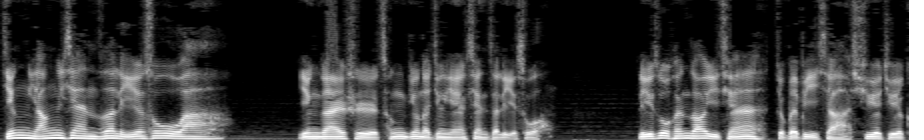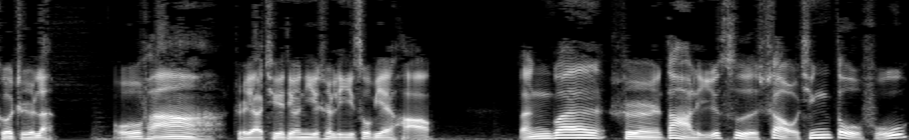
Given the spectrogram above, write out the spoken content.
泾阳县子李素啊，应该是曾经的泾阳县子李素。李素很早以前就被陛下削爵革职了。无妨，只要确定你是李素便好。本官是大理寺少卿窦福。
